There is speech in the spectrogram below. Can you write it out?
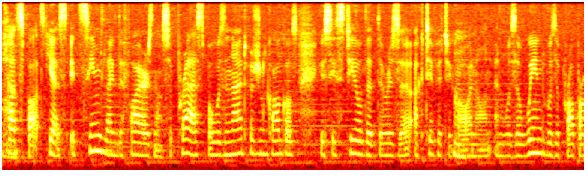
yeah. Hotspots, yes. It seems like the fire is now suppressed, but with the night vision goggles, you see still that there is uh, activity Mm. going on, and with the wind, with the proper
